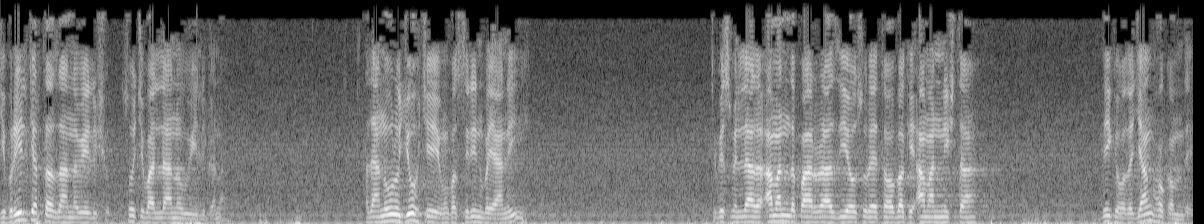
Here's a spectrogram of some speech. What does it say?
جبريل چرته ځان نه ویل شو سوچ به الله نو ویل کنه دا نور جوه چې مفسرین بیانې چې بسم الله د امن د پار راضی او سوره توبه کې امن نشتا دې کې د جنگ حکم دی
